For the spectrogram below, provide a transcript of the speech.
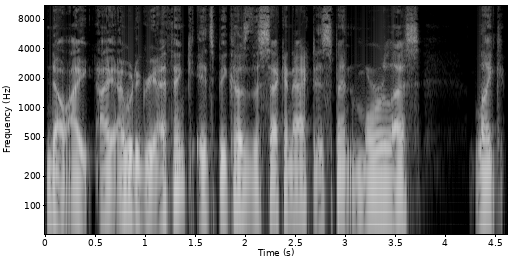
No, I, I, I would agree. I think it's because the second act is spent more or less like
